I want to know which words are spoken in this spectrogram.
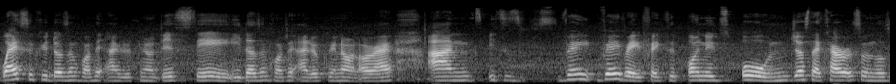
White secret doesn't contain hydroquinone? They say it doesn't contain hydroquinone all right? And it is very very very effective on its own just like Carotone is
